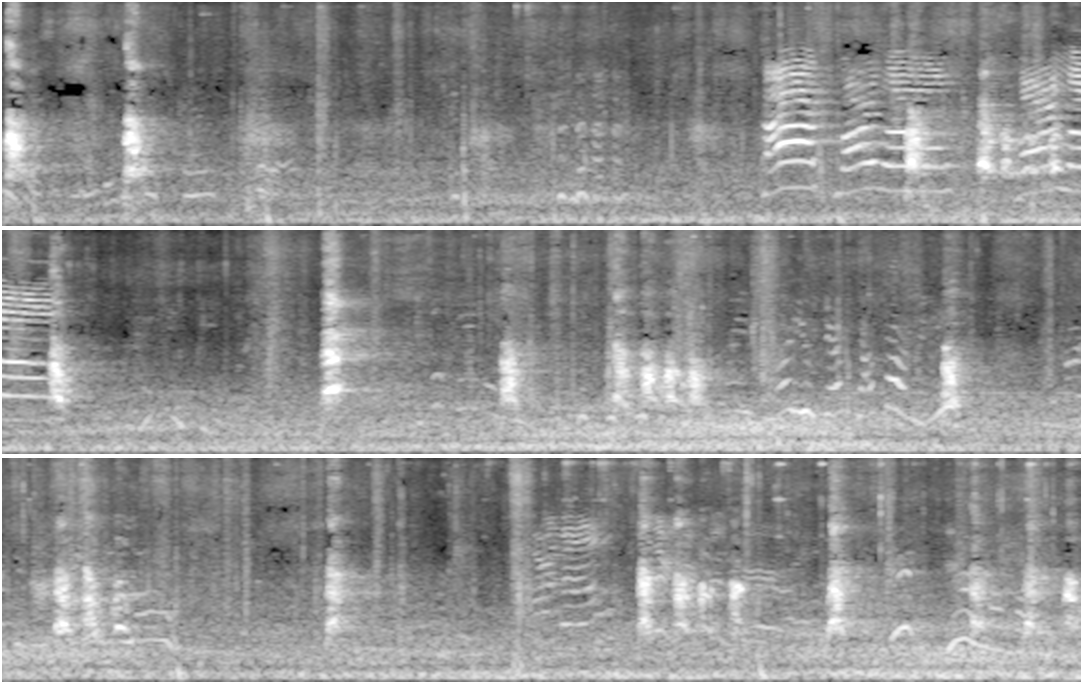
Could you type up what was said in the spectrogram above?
probably doesn't need it at this point. Patch, Marlo, Marlo. Why you jacked up on me? Marlo. There you go, good girl.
